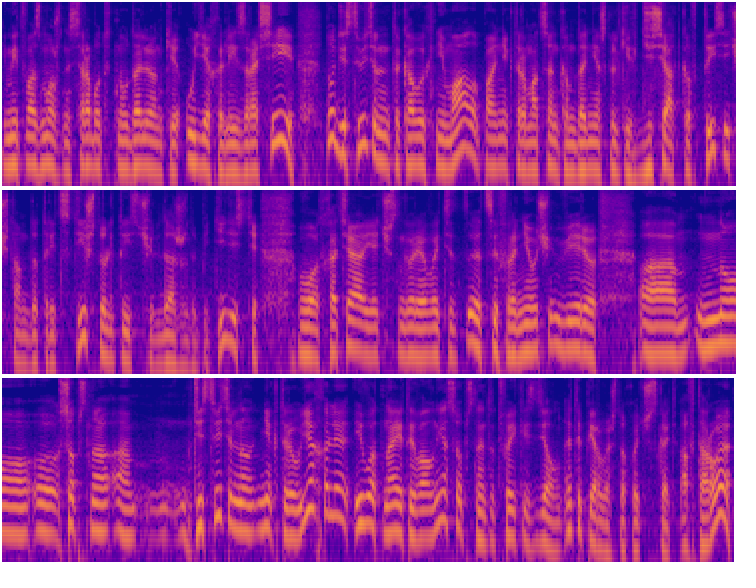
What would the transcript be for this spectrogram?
имеет возможность работать на удаленке, уехали из России. Ну, действительно, таковых немало, по некоторым оценкам до нескольких десятков тысяч, там до 30, что ли, тысяч, или даже до 50. Вот, хотя я, честно говоря, в эти цифры не очень верю. А, но, э, собственно, а, действительно, некоторые уехали, и вот на этой волне, собственно, этот фейк и сделан. Это первое, что хочется сказать. А второе,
